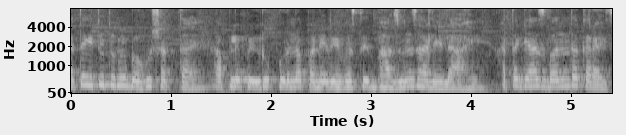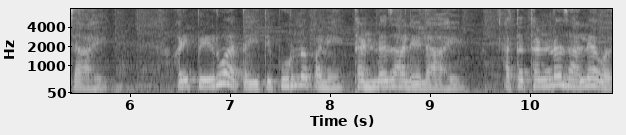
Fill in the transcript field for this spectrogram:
आता इथे तुम्ही बघू शकताय आपले पेरू पूर्णपणे व्यवस्थित भाजून झालेलं आहे. आता गॅस बंद करायचा आहे. आणि पेरू आता इथे पूर्णपणे थंड झालेला आहे. आता थंड झाल्यावर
